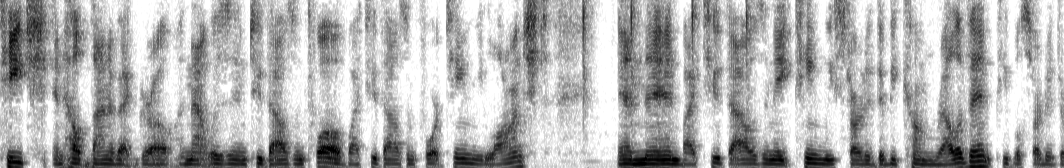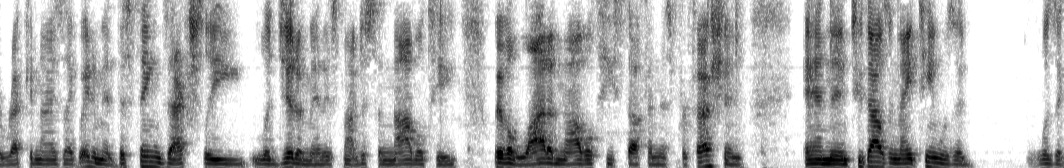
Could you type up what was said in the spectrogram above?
teach and help DynaVec grow. And that was in 2012. By 2014, we launched. And then by 2018, we started to become relevant. People started to recognize, like, wait a minute, this thing's actually legitimate. It's not just a novelty. We have a lot of novelty stuff in this profession. And then 2019 was a was a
